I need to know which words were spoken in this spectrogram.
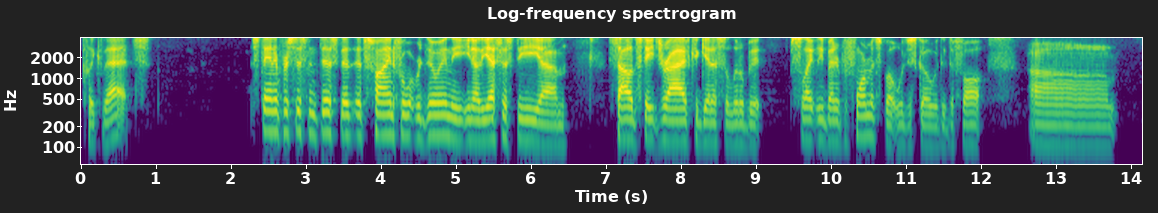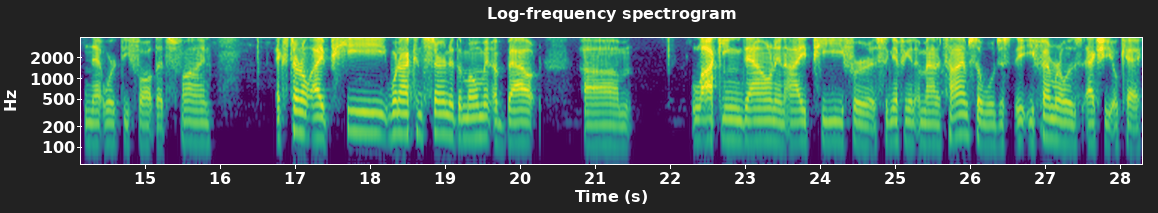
click that. Standard persistent disk, that, that's fine for what we're doing. The you know the SSD um, solid state drive could get us a little bit slightly better performance, but we'll just go with the default. Um, network default, that's fine. External IP, we're not concerned at the moment about um, locking down an IP for a significant amount of time, so we'll just, ephemeral is actually okay.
